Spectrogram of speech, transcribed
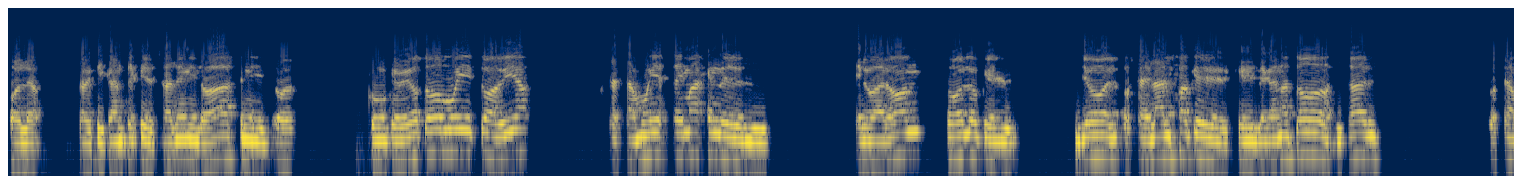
O los practicantes que salen y lo hacen, y, como que veo todo muy todavía, o sea, está muy esta imagen del el varón solo que yo, el- o sea, el alfa que, que le gana a todos y tal. O sea,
